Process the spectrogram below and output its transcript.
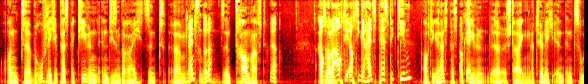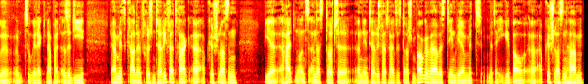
Und äh, berufliche Perspektiven in diesem Bereich sind, ähm, Glänzend, oder? sind traumhaft. Ja. Also- auch, aber auch die, auch die Gehaltsperspektiven? Auch die Gehaltsperspektiven äh, steigen natürlich in, in Zuge, im Zuge der Knappheit. Also die, wir haben jetzt gerade einen frischen Tarifvertrag äh, abgeschlossen. Wir halten uns an das deutsche, an den Tarifvertrag des deutschen Baugewerbes, den wir mit mit der IG Bau äh, abgeschlossen haben.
